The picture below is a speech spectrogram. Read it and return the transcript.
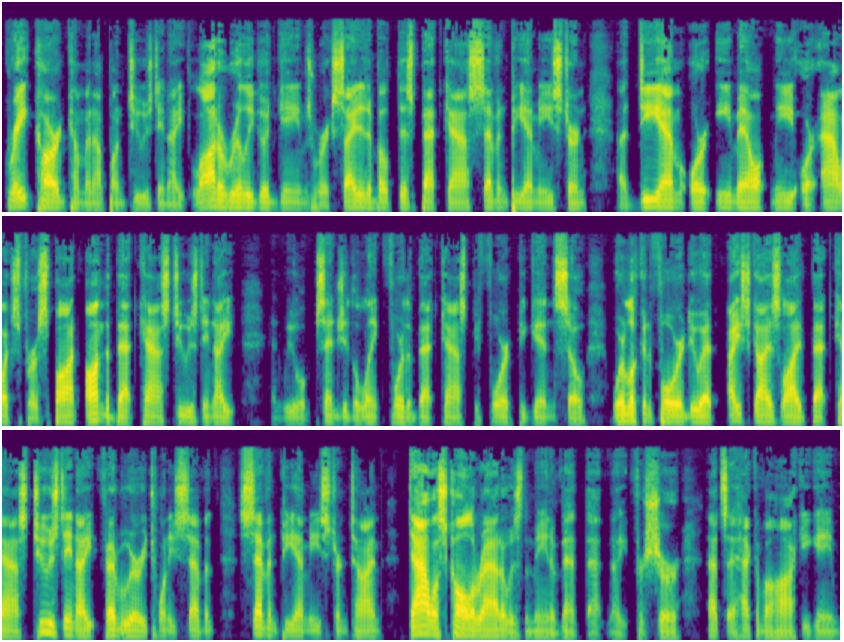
Great card coming up on Tuesday night. A lot of really good games. We're excited about this betcast, 7 p.m. Eastern. Uh, DM or email me or Alex for a spot on the betcast Tuesday night, and we will send you the link for the betcast before it begins. So we're looking forward to it. Ice Guys Live betcast Tuesday night, February 27th, 7 p.m. Eastern Time. Dallas, Colorado is the main event that night for sure. That's a heck of a hockey game.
